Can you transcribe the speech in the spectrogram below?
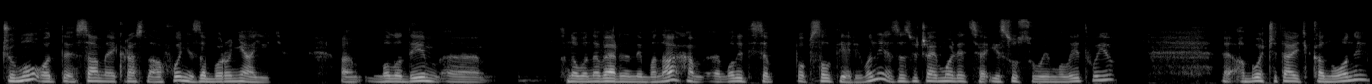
чому от саме якраз на Афоні забороняють молодим новонаверненим монахам молитися по псалтирі? Вони зазвичай моляться Ісусовою молитвою, е, або читають канони,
